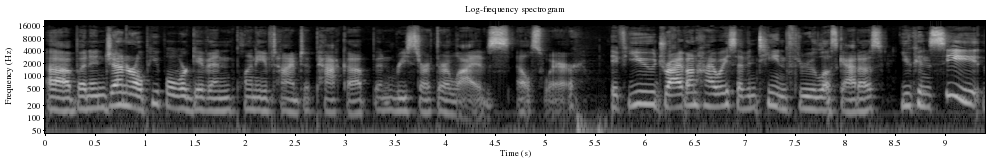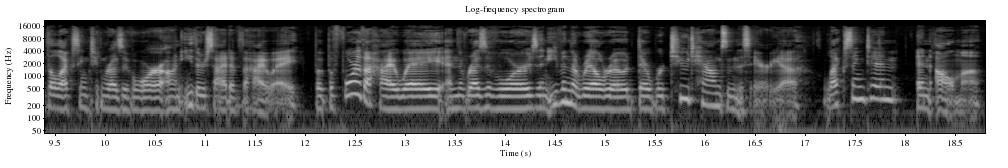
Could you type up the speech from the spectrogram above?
Uh, but in general, people were given plenty of time to pack up and restart their lives elsewhere. If you drive on Highway 17 through Los Gatos, you can see the Lexington Reservoir on either side of the highway. But before the highway and the reservoirs and even the railroad, there were two towns in this area Lexington and Alma.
